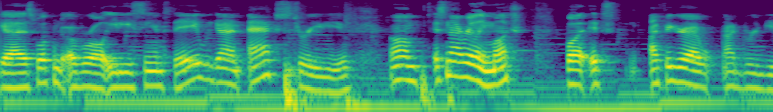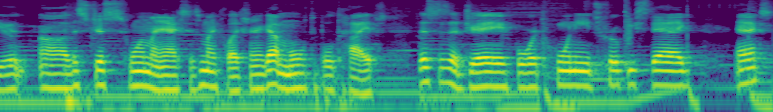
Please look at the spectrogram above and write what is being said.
guys welcome to overall edc and today we got an axe to review. Um it's not really much but it's i figure I, i'd review it. Uh this is just one of my axes in my collection. I got multiple types. This is a j420 trophy stag axe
